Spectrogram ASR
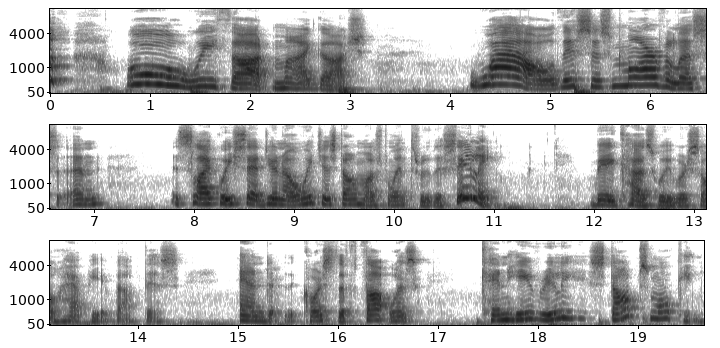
oh, we thought, my gosh, wow, this is marvelous. And it's like we said, you know, we just almost went through the ceiling because we were so happy about this. And of course, the thought was, can he really stop smoking?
